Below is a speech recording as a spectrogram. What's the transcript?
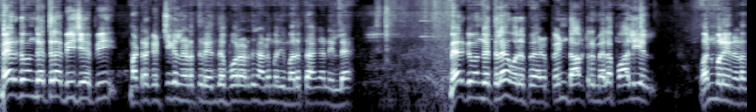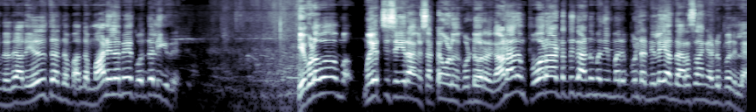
மேற்கு வங்கத்துல பிஜேபி மற்ற கட்சிகள் நடத்துகிற எந்த போராட்டத்துக்கும் அனுமதி மறுத்தாங்கன்னு இல்லை. மேற்கு வங்கத்துல ஒரு பெ- பெண் டாக்டர் மேல பாலியல் வன்முறை நடந்தது. அதை எதிர்த்து அந்த அந்த மாநிலமே கொந்தளிக்குது. எவ்வளவோ முயற்சி செய்யறாங்க சட்டம் ஒழுங்கு கொண்டு வர்றதுக்கு. ஆனாலும் போராட்டத்துக்கு அனுமதி மறுப்புன்ற நிலை அந்த அரசாங்கம் எடுப்பதில்லை.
